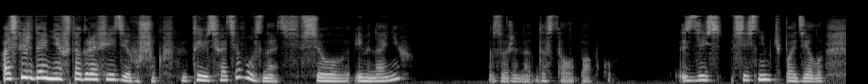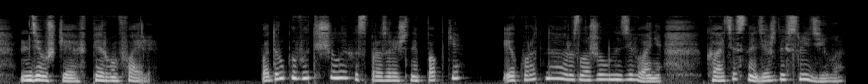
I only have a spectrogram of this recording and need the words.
«А теперь дай мне фотографии девушек. Ты ведь хотела узнать все именно о них?» Зорина достала папку. «Здесь все снимки по делу. Девушки в первом файле». Подруга вытащила их из прозрачной папки и аккуратно разложила на диване. Катя с надеждой следила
